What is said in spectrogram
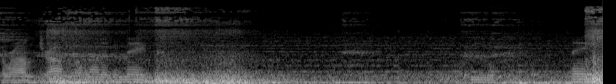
The wrong drop I wanted to make. Two things.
